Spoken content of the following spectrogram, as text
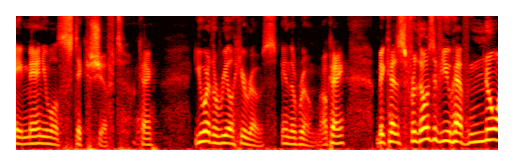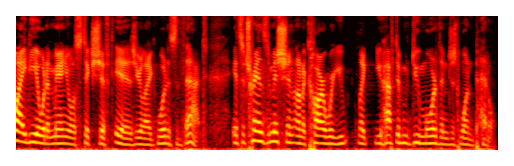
a manual stick shift, okay? You are the real heroes in the room, okay? Because for those of you who have no idea what a manual stick shift is, you're like, what is that? It's a transmission on a car where you like you have to do more than just one pedal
